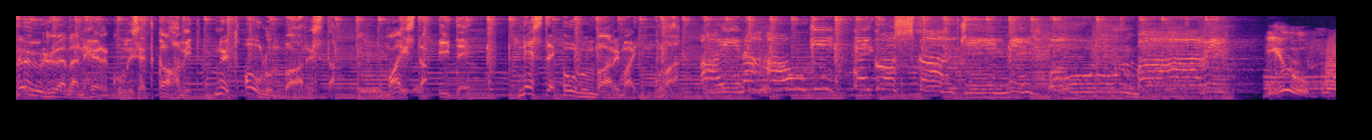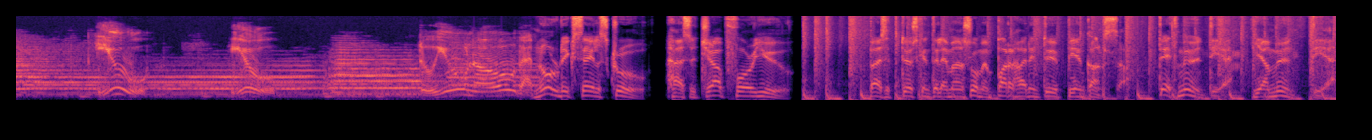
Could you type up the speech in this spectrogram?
Höyryävän herkulliset kahvit nyt Oulun baarista. Maista ite. Neste Oulun baari Maikkula. Aina auki, ei koskaan kiinni. Oulun baari. You. You. You. Do you know that Nordic Sales Crew has a job for you. Pääset työskentelemään Suomen parhaiden tyyppien kanssa. Teet myyntiä ja myyntiä,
